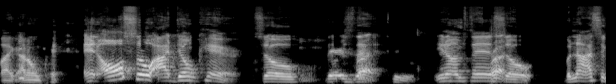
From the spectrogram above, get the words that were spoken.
like I don't care. And also I don't care. So there's that right. too. You know what I'm saying? Right. So but no, that's a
